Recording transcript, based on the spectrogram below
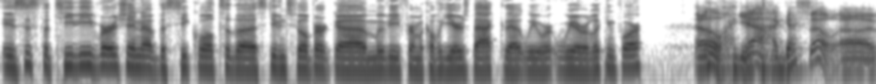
is this the TV version of the sequel to the Steven Spielberg uh, movie from a couple years back that we were we were looking for? Oh yeah, I guess so. Uh,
